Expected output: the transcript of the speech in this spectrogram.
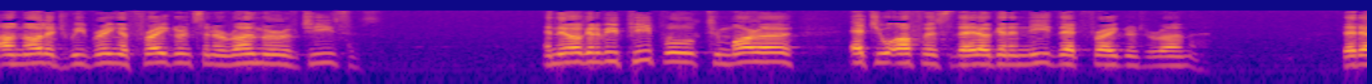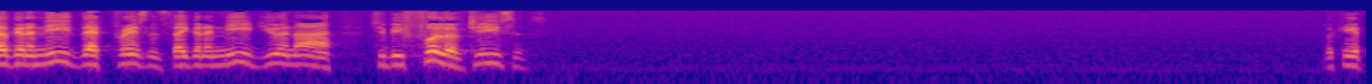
our knowledge. We bring a fragrance and aroma of Jesus. And there are going to be people tomorrow at your office that are going to need that fragrant aroma. That are going to need that presence. They're going to need you and I to be full of Jesus. Looking at,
